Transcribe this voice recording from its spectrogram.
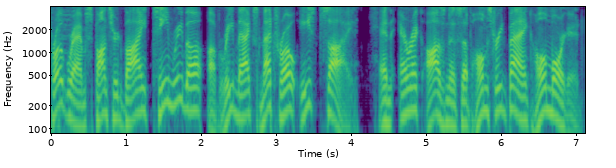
Program sponsored by Team Reba of Remax Metro East Side and Eric Osnes of HomeStreet Bank Home Mortgage.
